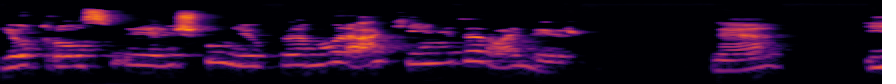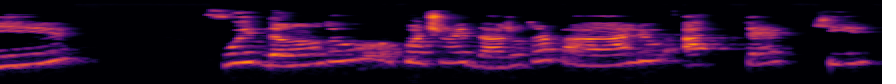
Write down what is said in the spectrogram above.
E eu trouxe eles comigo para morar aqui em Niterói mesmo, né? E fui dando continuidade ao trabalho até que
